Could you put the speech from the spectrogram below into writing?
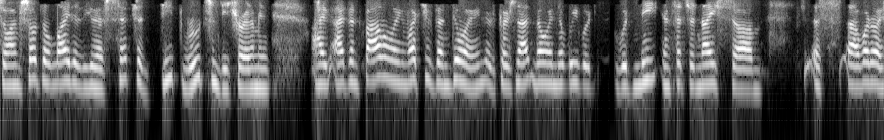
So I'm so delighted that you have such a deep roots in Detroit. I mean, I, I've been following what you've been doing, of course, not knowing that we would would meet in such a nice um, uh, what do I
